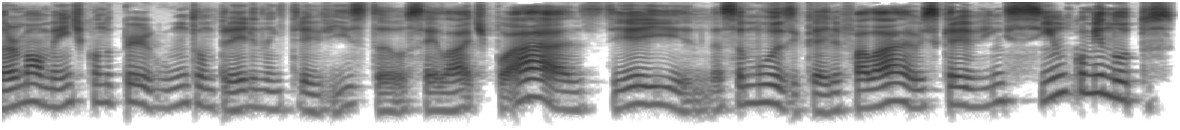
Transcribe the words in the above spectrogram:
Normalmente, quando perguntam pra ele na entrevista, ou sei lá, tipo, ah, e aí, nessa música? Ele fala, ah, eu escrevi em cinco minutos.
